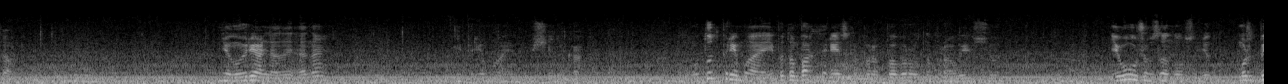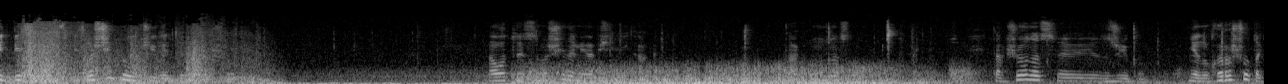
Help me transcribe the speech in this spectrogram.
Так. Не, ну реально, она, она не прямая вообще никак. Вот тут прямая, и потом бах, резко поворот направо, и все. Его уже в занос идет. Может быть, без, без машин получилось бы хорошо. А вот с машинами вообще никак. Так, ну у нас... Так, что у нас э, с джипом? Не, ну хорошо так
